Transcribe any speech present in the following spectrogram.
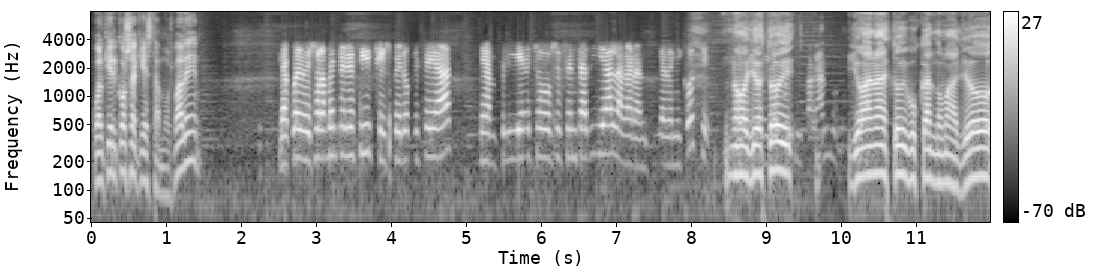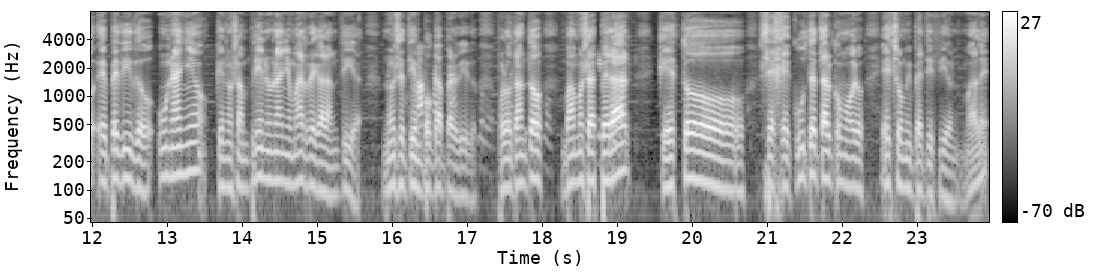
Cualquier cosa, aquí estamos, ¿vale? De acuerdo, y solamente decir que espero que SEAT me amplíe esos 60 días la garantía de mi coche. No, yo estoy, yo Ana estoy buscando más. Yo he pedido un año que nos amplíen un año más de garantía, no ese tiempo que ha perdido. Por lo tanto, vamos a esperar que esto se ejecute tal como he hecho mi petición, ¿vale?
